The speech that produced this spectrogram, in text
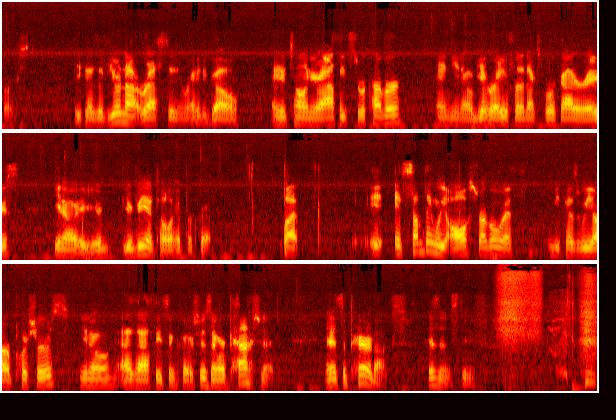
first. Because if you're not rested and ready to go, and you're telling your athletes to recover and, you know, get ready for the next workout or race, you know, you're, you're being a total hypocrite. But it, it's something we all struggle with because we are pushers, you know, as athletes and coaches, and we're passionate. And it's a paradox, isn't it, Steve?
